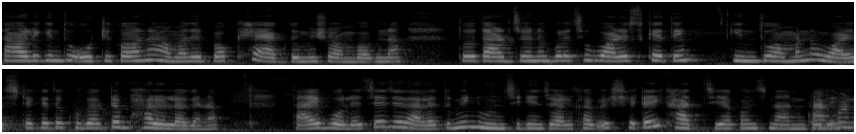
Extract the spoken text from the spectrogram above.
তাহলে কিন্তু ওটি করানো আমাদের পক্ষে একদমই সম্ভব না। তো তার জন্য বলেছে ওয়ারেস খেতে। কিন্তু আমার না ওয়ারেসটা খেতে খুব একটা ভালো লাগে না। তাই বলেছে যে তাহলে তুমি নুন, চিনি, জল খাবে। সেটাই খাচ্ছি এখন স্নান করে। এখন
